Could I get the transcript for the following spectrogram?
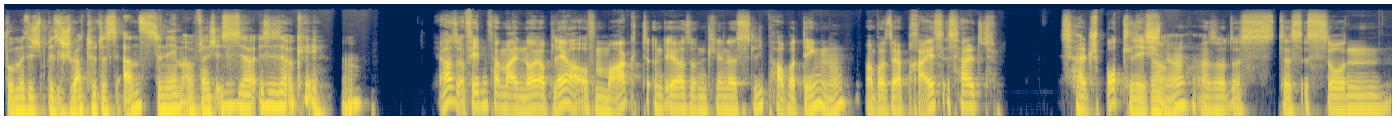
wo man sich ein bisschen schwer tut, das ernst zu nehmen, aber vielleicht ist es ja, ist es ja okay. Ja? Ja, ist auf jeden Fall mal ein neuer Player auf dem Markt und eher so ein kleines Liebhaberding, ne? Aber der Preis ist halt, ist halt sportlich, ja. ne? Also das, das ist so ein,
